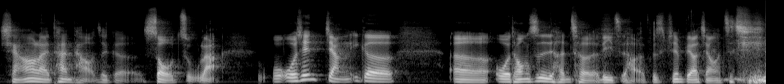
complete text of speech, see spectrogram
想要来探讨这个手足啦。我我先讲一个呃，我同事很扯的例子好了，不是先不要讲我自己，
